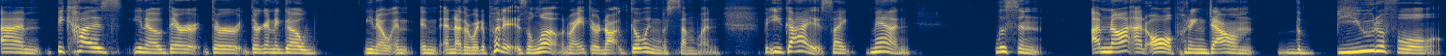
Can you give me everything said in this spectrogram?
um, because you know they're they're they're going to go you know in another way to put it is alone right? They're not going with someone. But you guys like man listen i'm not at all putting down the beautiful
